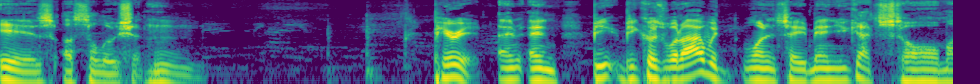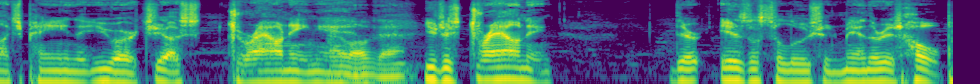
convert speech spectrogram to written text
is a solution. Hmm. Period. And and be, because what I would want to say, man, you got so much pain that you are just drowning in. I love that. You're just drowning. There is a solution, man. There is hope,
